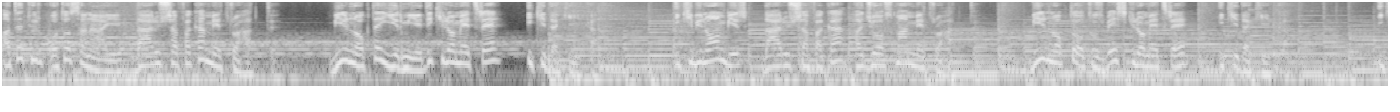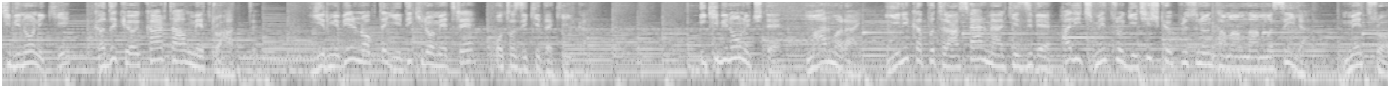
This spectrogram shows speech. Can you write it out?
Atatürk Otosanayi Darüşşafaka Metro hattı. 1.27 kilometre 2 dakika. 2011 Darüşşafaka Hacı Osman Metro hattı. 1.35 kilometre 2 dakika. 2012 Kadıköy Kartal Metro hattı. 21.7 kilometre 32 dakika. 2013'te Marmaray, Yeni Kapı Transfer Merkezi ve Haliç Metro Geçiş Köprüsü'nün tamamlanmasıyla metro,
